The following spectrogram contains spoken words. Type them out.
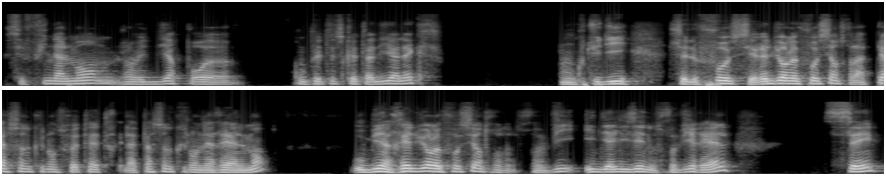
C'est finalement, j'ai envie de dire, pour euh, compléter ce que tu as dit, Alex. Donc, tu dis, c'est le c'est réduire le fossé entre la personne que l'on souhaite être et la personne que l'on est réellement, ou bien réduire le fossé entre notre vie idéalisée et notre vie réelle. C'est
